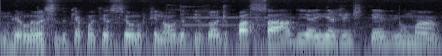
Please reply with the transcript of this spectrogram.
um relance do que aconteceu no final do episódio passado e aí a gente teve uma,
